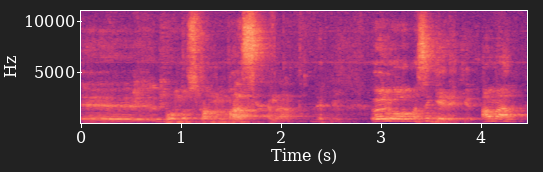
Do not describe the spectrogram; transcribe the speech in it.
eee bonus tanınmaz sanat. Öyle olması gerekir. Ama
